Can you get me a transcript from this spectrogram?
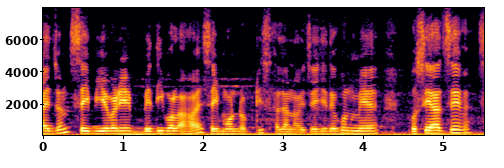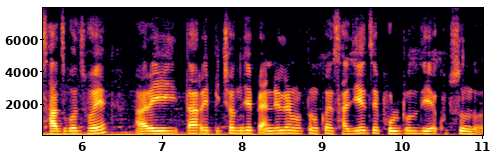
আয়োজন, সেই বিয়েবাড়ির বেদি বলা হয়। সেই মণ্ডপটি সাজানো হয়েছে। এই যে দেখুন, মেয়ে বসে আছে, সাজগোজ হয়ে, আর এই তার এই পিছন যে প্যান্ডেলের মতন করে সাজিয়েছে ফুল টুল দিয়ে, খুব সুন্দর।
